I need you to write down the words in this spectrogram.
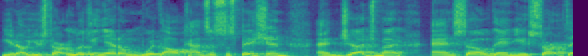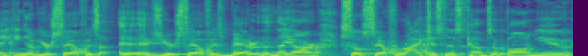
You know, you start looking at them with all kinds of suspicion and judgment, and so then you start thinking of yourself as as yourself is better than they are. So self righteousness comes upon you,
